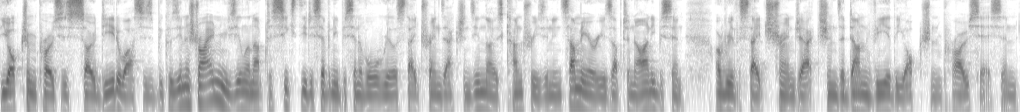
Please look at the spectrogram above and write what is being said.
the auction process is so dear to us is because in Australia and New Zealand, up to 60 to 70% of all real estate transactions in those countries, and in some areas, up to 90% of real estate transactions are done via the auction process. And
